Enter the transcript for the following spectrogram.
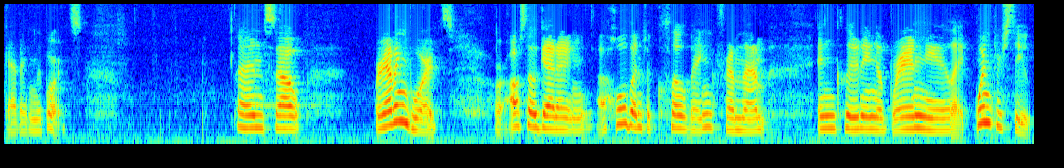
getting the boards. And so we're getting boards. We're also getting a whole bunch of clothing from them including a brand new like winter suit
